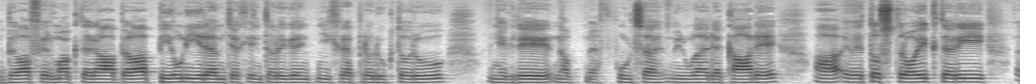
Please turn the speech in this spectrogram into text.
byla firma, která byla pionýrem těch inteligentních reproduktorů někdy na, v půlce minulé dekády. A je to stroj, který eh,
